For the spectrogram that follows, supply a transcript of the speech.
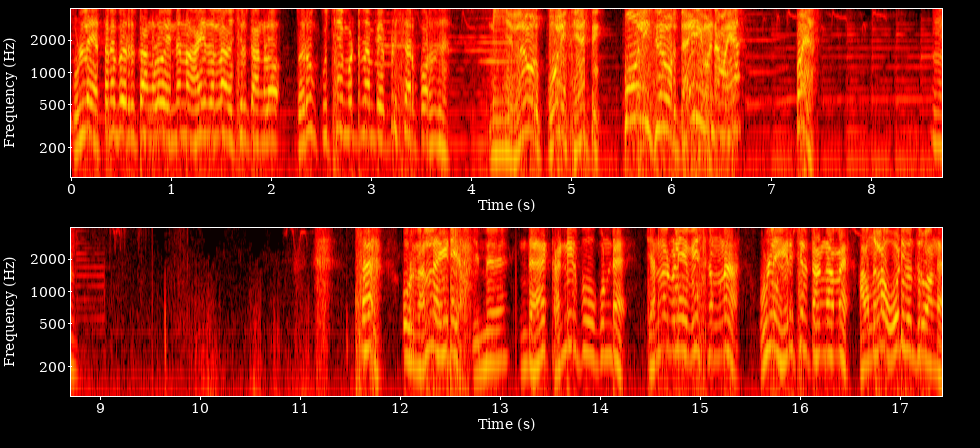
உள்ள எத்தனை பேர் இருக்காங்களோ என்னென்ன ஆயுதம் எல்லாம் வச்சிருக்காங்களோ வெறும் குச்சியை மட்டும் நம்ம எப்படி சார் போறது? நீ எல்லாம் ஒரு போலீஸ் ஏட்டு. போலீஸ் ஒரு தைரியம் வேண்டாமாயா போயா. ம். சார் ஒரு நல்ல ஐடியா என்ன? இந்த கண்ணீர் பூ குண்ட ஜன்னல் வெளியே வீசினோம்னா உள்ள எரிச்சல் தாங்காம அவங்க எல்லாம் ஓடி வந்துருவாங்க.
